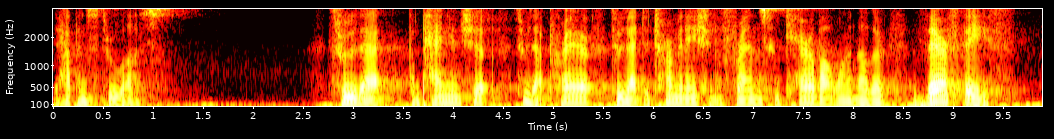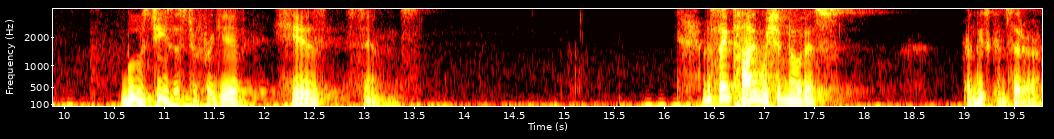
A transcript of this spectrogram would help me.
It happens through us. Through that companionship, through that prayer, through that determination of friends who care about one another, their faith moves Jesus to forgive his sins. At the same time, we should notice, or at least consider,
